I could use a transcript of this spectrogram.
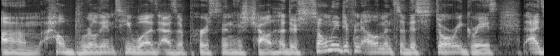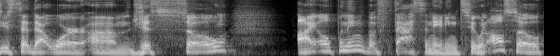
um, how brilliant he was as a person, his childhood. There's so many different elements of this story, Grace, as you said, that were um, just so eye-opening but fascinating too, and also.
